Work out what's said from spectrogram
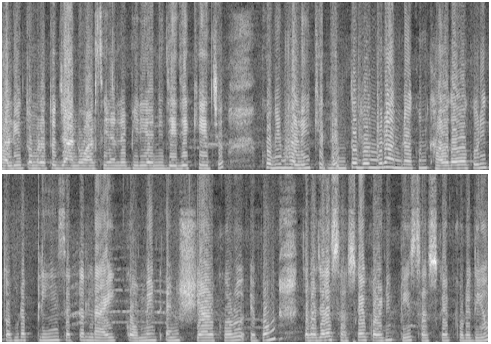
ভালোই। তোমরা তো জানো আর চ্যানেলের বিরিয়ানি যে যে খেয়েছো, খুবই ভালোই খেতে। তো বন্ধুরা, আমরা এখন খাওয়া দাওয়া করি, তোমরা প্লিজ একটা লাইক কমেন্ট এন্ড শেয়ার করো এবং যারা যারা সাবস্ক্রাইব করেনি প্লিজ সাবস্ক্রাইব করে দিও।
